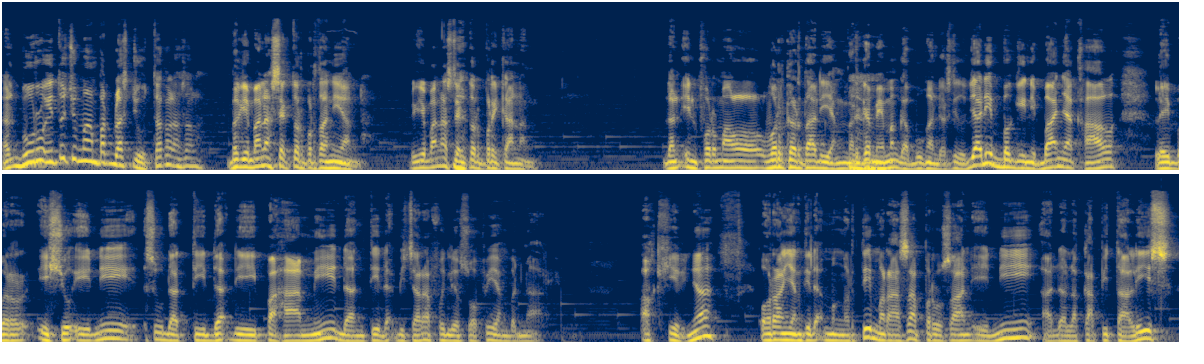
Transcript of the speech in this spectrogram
Dan buruh itu cuma 14 juta kalau nggak salah. Bagaimana sektor pertanian? Bagaimana sektor perikanan? Dan informal worker tadi yang mereka memang gabungan dari situ. Jadi begini, banyak hal labor issue ini sudah tidak dipahami dan tidak bicara filosofi yang benar. Akhirnya orang yang tidak mengerti merasa perusahaan ini adalah kapitalis,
